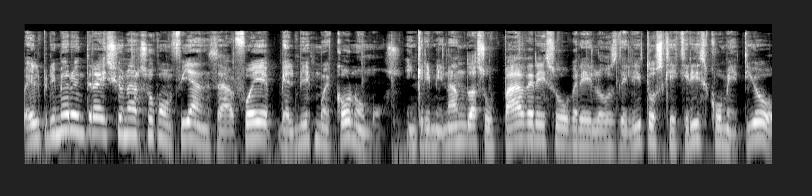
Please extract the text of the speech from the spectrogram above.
el primero en traicionar su confianza fue el mismo Economos, incriminando a su padre sobre los delitos que Chris cometió.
